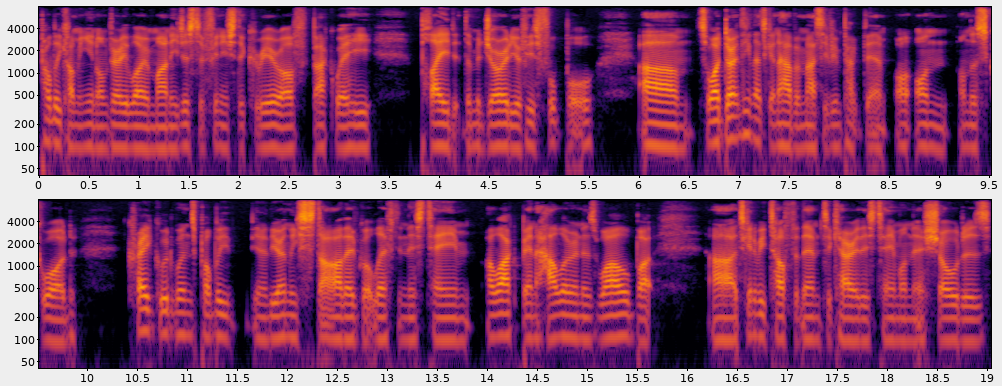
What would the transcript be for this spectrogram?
probably coming in on very low money just to finish the career off back where he played the majority of his football. Um, so I don't think that's going to have a massive impact on, on on the squad. Craig Goodwin's probably you know the only star they've got left in this team. I like Ben Halloran as well, but uh, it's going to be tough for them to carry this team on their shoulders.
